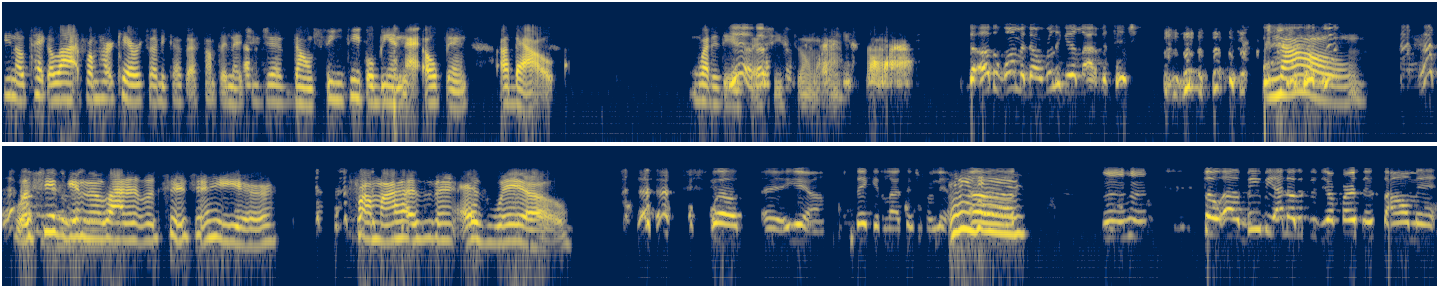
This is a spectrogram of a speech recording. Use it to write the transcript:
you know take a lot from her character because that's something that you just don't see people being that open about what it is yeah, that she's doing. The other woman don't really get a lot of attention. No. Well she's getting a lot of attention here from my husband as well. Well uh, yeah they get a lot of attention from them. Mm-hmm. Uh, mhm. So, uh, BB, I know this is your first installment.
